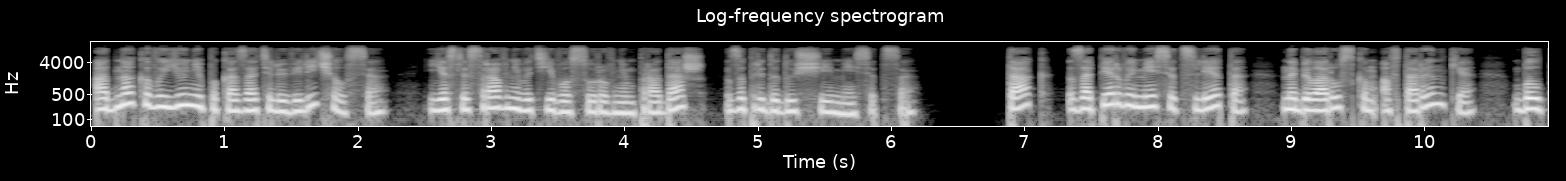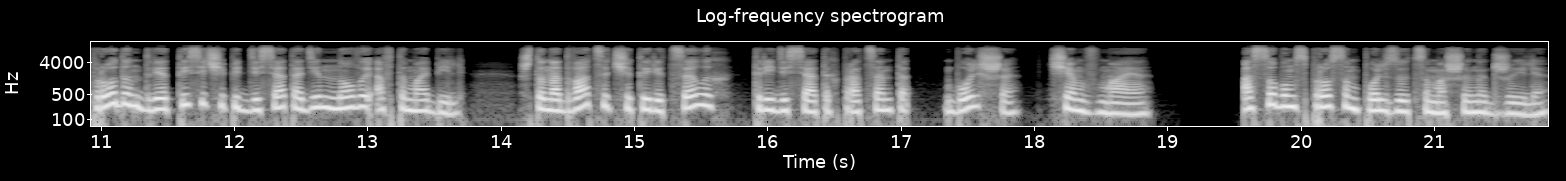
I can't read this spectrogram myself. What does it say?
Однако в июне показатель увеличился, если сравнивать его с уровнем продаж за предыдущие месяцы. Так, за первый месяц лета на белорусском авторынке был продан 2051 новый автомобиль, что на 24,3% больше, чем в мае. Особым спросом пользуются машины Джили.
